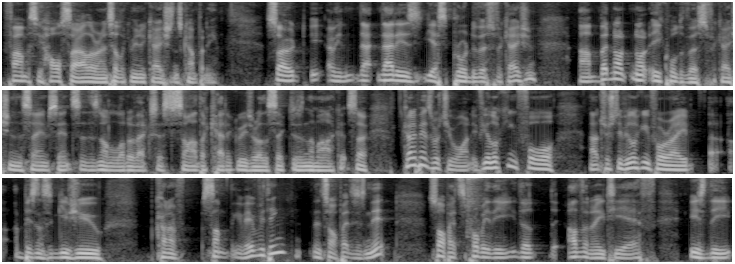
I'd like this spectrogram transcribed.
pharmacy wholesaler and a telecommunications company. So, I mean, that that is yes, broad diversification, um, but not not equal diversification in the same sense. that there's not a lot of access to some other categories or other sectors in the market. So, it kind of depends what you want. If you're looking for, uh, Tristan, if you're looking for a, a business that gives you kind of something of everything, then Soul Patts isn't it. Is probably the, the, the other than ETF is the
